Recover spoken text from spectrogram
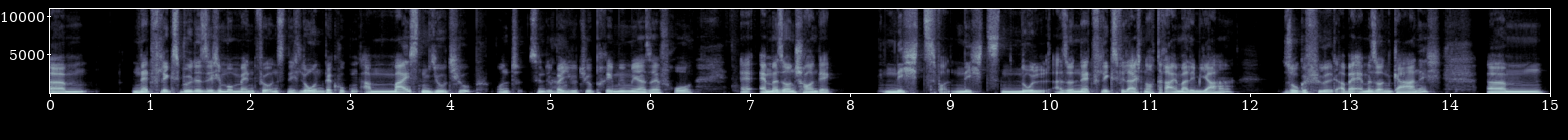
Ähm, Netflix würde sich im Moment für uns nicht lohnen. Wir gucken am meisten YouTube und sind über Ja. YouTube Premium ja sehr froh. Äh, Amazon schauen wir nichts von, nichts, null. Also Netflix vielleicht noch dreimal im Jahr, so gefühlt, aber Amazon gar nicht. Ähm,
